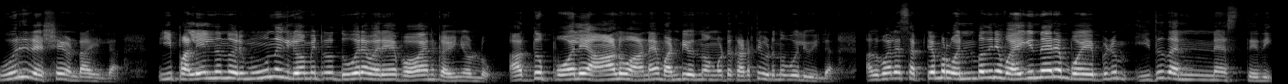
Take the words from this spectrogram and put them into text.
ഒരു രക്ഷയുണ്ടായില്ല. ഈ പള്ളിയിൽ നിന്ന് ഒരു മൂന്ന് കിലോമീറ്റർ ദൂരെ വരെ പോകാൻ കഴിഞ്ഞുള്ളൂ. അതുപോലെ ആളുമാണ് വണ്ടിയൊന്നും അങ്ങോട്ട് കടത്തി വിടുന്ന പോലും ഇല്ല. അതുപോലെ സെപ്റ്റംബർ ഒൻപതിന് വൈകുന്നേരം പോയപ്പോഴും ഇത് തന്നെ സ്ഥിതി.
